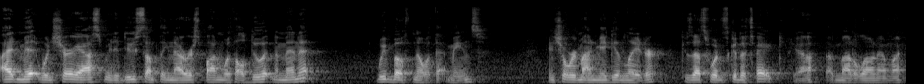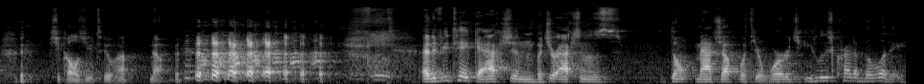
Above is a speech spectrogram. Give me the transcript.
I admit when Sherry asks me to do something and I respond with, I'll do it in a minute, we both know what that means. And she'll remind me again later, because that's what it's going to take. Yeah? I'm not alone, am I? she calls you too, huh? No. and if you take action, but your actions don't match up with your words, you lose credibility.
